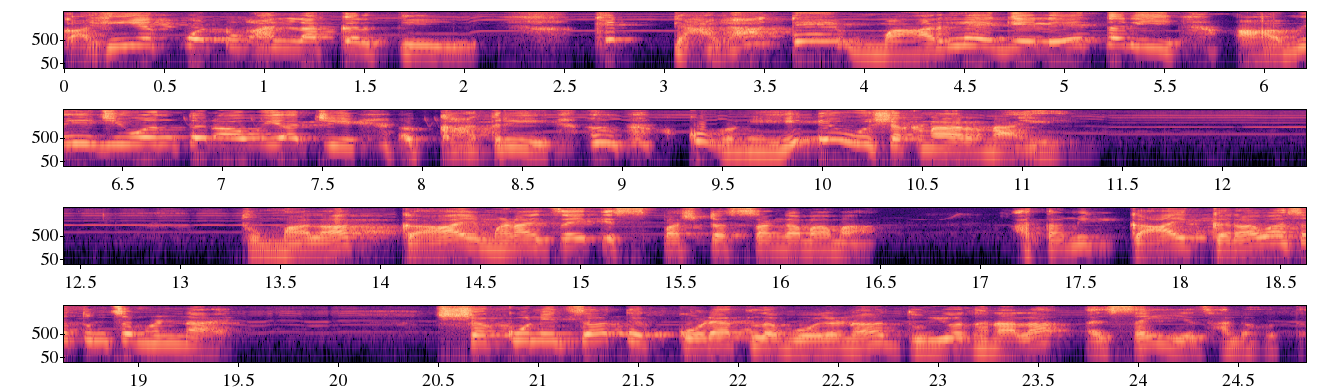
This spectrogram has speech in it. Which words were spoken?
काही एकवटून हल्ला करतील. त्याला ते मारले गेले तरी आम्ही जिवंत राहू याची खात्री कोणीही देऊ शकणार नाही. तुम्हाला काय म्हणायचंय ते स्पष्ट सांगा मामा. आता मी काय करावं असं तुमचं म्हणणं आहे? शकुनीचं ते कोड्यातलं बोलणं दुर्योधनाला असह्य झालं होतं.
